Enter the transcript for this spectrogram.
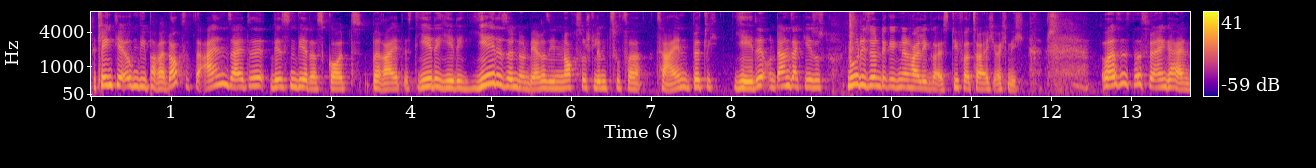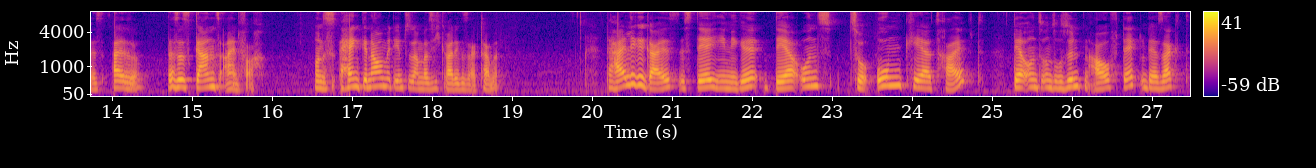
Das klingt ja irgendwie paradox. Auf der einen Seite wissen wir, dass Gott bereit ist, jede, jede, jede Sünde, und wäre sie noch so schlimm zu verzeihen, wirklich jede. Und dann sagt Jesus, nur die Sünde gegen den Heiligen Geist, die verzeihe ich euch nicht. Was ist das für ein Geheimnis? Also, das ist ganz einfach. Und es hängt genau mit dem zusammen, was ich gerade gesagt habe. Der Heilige Geist ist derjenige, der uns zur Umkehr treibt, der uns unsere Sünden aufdeckt und der sagt,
